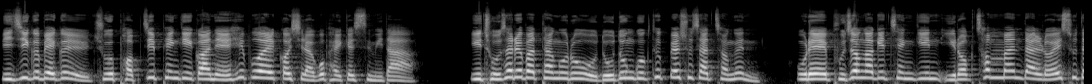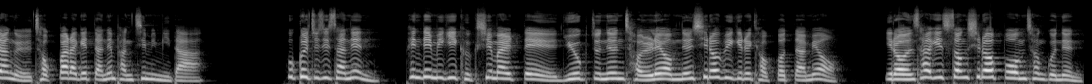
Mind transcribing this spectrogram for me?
미지급액을 주 법집행기관에 해부할 것이라고 밝혔습니다. 이 조사를 바탕으로 노동국 특별수사청은 올해 부정하게 챙긴 1억 1천만 달러의 수당을 적발하겠다는 방침입니다. 후클 주지사는 팬데믹이 극심할 때 뉴욕주는 전례 없는 실업위기를 겪었다며 이런 사기성 실업보험 청구는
